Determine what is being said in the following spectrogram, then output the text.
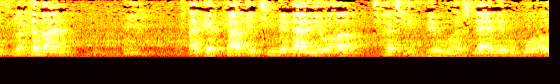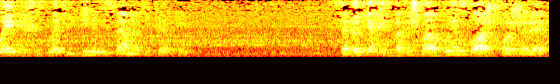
نسبة كمان اگر کاتی چینه ناوی و هەچ حزبێ بوو هەچ لایەنێ بوو بۆ ئەوەیە کە خزمەتی دین و ئیسلامەتی پێبکەین سەرۆکی حزبەکەشمان بۆیە خوۆش خۆشەوێت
